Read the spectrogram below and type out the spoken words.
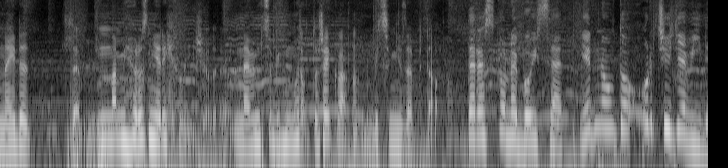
nejde, to je na mě hrozně rychlý, že jo. Nevím, co bych mu to řekla, no, kdyby se mě zeptal. Teresko, neboj se, jednou to určitě vyjde.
